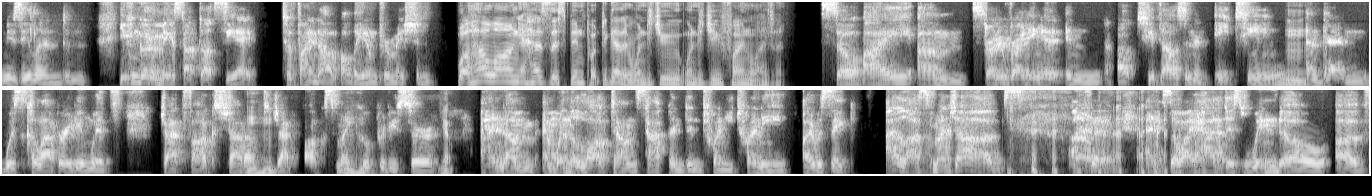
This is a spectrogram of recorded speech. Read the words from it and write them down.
New Zealand. And you can go to mixedup.ca to find out all the information. Well, how long has this been put together? When did you when did you finalize it? So I um, started writing it in about 2018 Mm. and then was collaborating with Jack Fox. Shout out to Mhm. Jack Fox, my Mhm. co-producer. Yep. And um, and when the lockdowns happened in 2020, I was like, I lost my jobs. and so I had this window of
